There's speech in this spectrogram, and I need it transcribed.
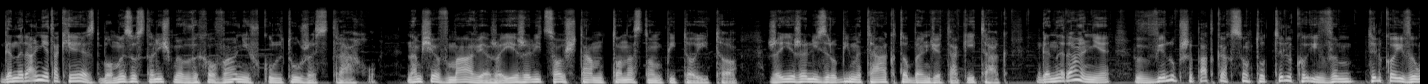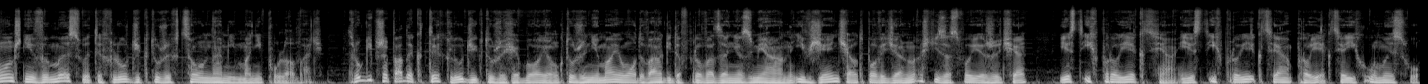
Generalnie tak jest, bo my zostaliśmy wychowani w kulturze strachu. Nam się wmawia, że jeżeli coś tam, to nastąpi to i to że jeżeli zrobimy tak, to będzie tak i tak. Generalnie w wielu przypadkach są to tylko i, wy, tylko i wyłącznie wymysły tych ludzi, którzy chcą nami manipulować. Drugi przypadek tych ludzi, którzy się boją, którzy nie mają odwagi do wprowadzenia zmian i wzięcia odpowiedzialności za swoje życie, jest ich projekcja, jest ich projekcja, projekcja ich umysłu.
